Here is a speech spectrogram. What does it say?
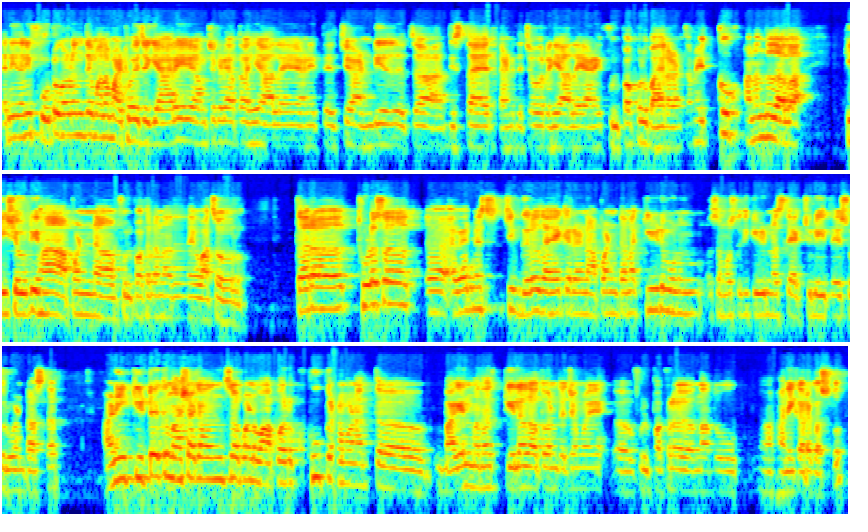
त्यांनी त्यांनी फोटो काढून ते मला पाठवायचे की अरे आमच्याकडे आता हे आलंय आणि त्याचे अंडी दिसत आहेत आणि त्याच्यावर हे आलंय आणि फुलपाखरू बाहेर आलं त्यामुळे इतकं आनंद झाला की शेवटी हा आपण फुलपाखरांना वाचवलं. तर थोडस अवेअरनेसची गरज आहे कारण आपण त्यांना कीड म्हणून समजतो ती कीड नसते ऍक्च्युली ते सुरवंट असतात. आणि कीटकनाशकांचा पण वापर खूप प्रमाणात बागेंमध्ये केला जातो आणि त्याच्यामुळे फुलपाखरांना तो हानिकारक असतो.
